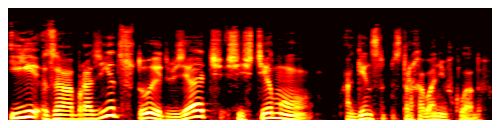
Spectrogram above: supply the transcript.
и за образец стоит взять систему агентство по страхованию вкладов.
